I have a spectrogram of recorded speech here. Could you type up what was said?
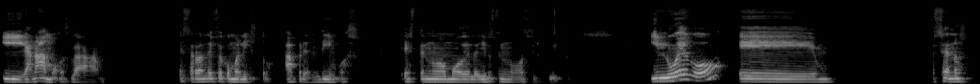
Y ganamos la... Esta ronda fue como, listo, aprendimos este nuevo modelo y este nuevo circuito. Y luego, eh, o sea, nos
